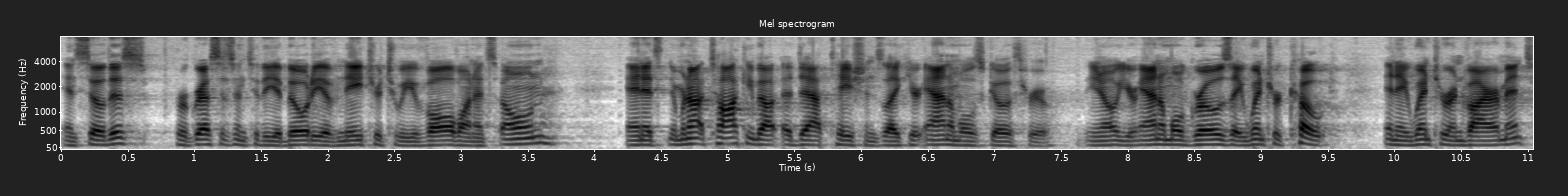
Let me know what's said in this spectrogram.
And so this progresses into the ability of nature to evolve on its own. And we're not talking about adaptations like your animals go through. You know, your animal grows a winter coat in a winter environment.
